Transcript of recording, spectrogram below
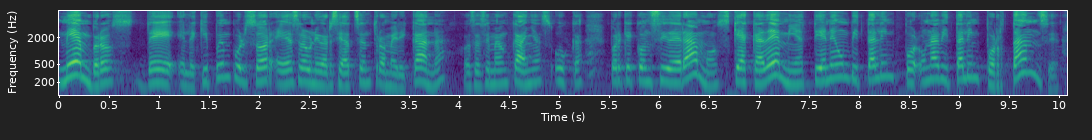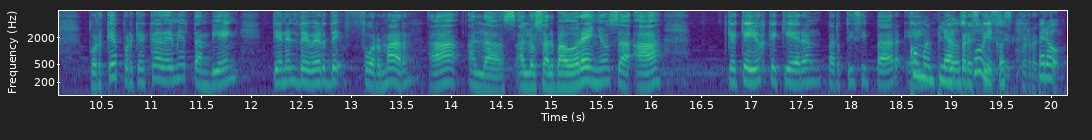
miembros del equipo impulsor es la Universidad Centroamericana, José Simeón Cañas, UCA, porque consideramos que academia tiene un vital una vital importancia. ¿Por qué? Porque academia también tiene el deber de formar a, las, a los salvadoreños, a, que aquellos que quieran participar como empleados públicos. Pero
